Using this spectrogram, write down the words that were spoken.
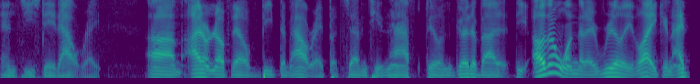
NC State outright. Um, I don't know if they'll beat them outright, but 17 and a half, feeling good about it. The other one that I really like, and I,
